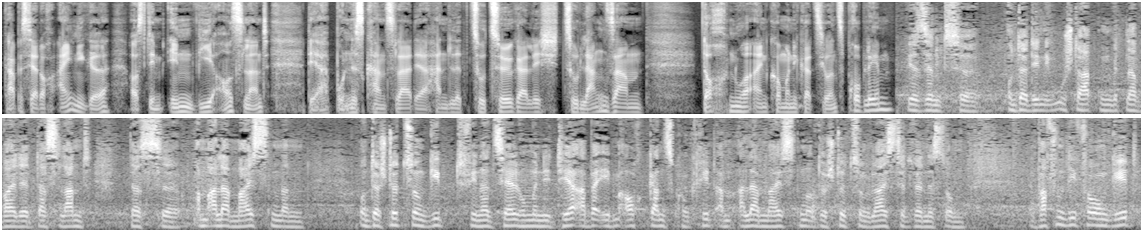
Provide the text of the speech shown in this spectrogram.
gab es ja doch einige aus dem In- wie Ausland. Der Bundeskanzler, der handelt zu zögerlich, zu langsam. Doch nur ein Kommunikationsproblem? Wir sind äh, unter den EU-Staaten mittlerweile das Land, das äh, am allermeisten an Unterstützung gibt, finanziell, humanitär, aber eben auch ganz konkret am allermeisten Unterstützung leistet, wenn es um Waffenlieferungen geht.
